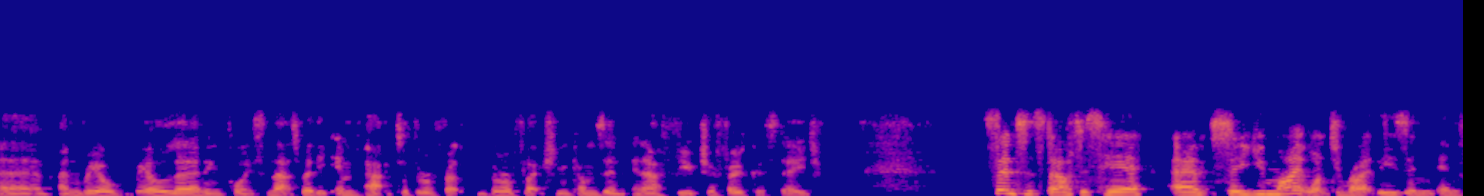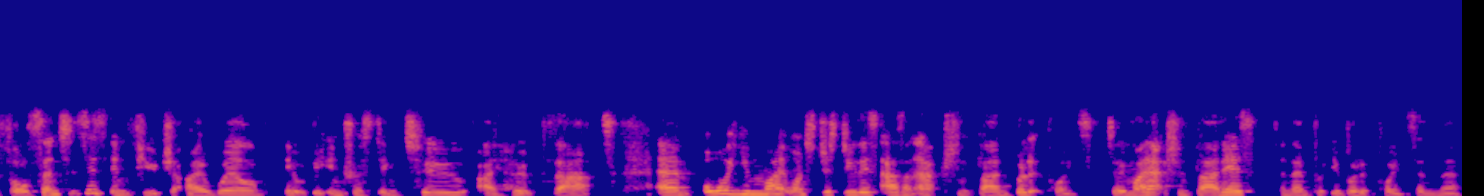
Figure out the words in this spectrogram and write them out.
Um, and real real learning points and that's where the impact of the, the reflection comes in in our future focus stage sentence starters here. Um, so you might want to write these in, in full sentences. In future, I will. It would be interesting too. I hope that. Um, or you might want to just do this as an action plan, bullet points. So my action plan is, and then put your bullet points in there.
